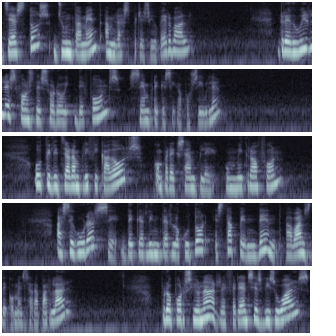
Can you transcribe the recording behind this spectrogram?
gestos juntament amb l'expressió verbal. Reduir les fonts de soroll de fons, sempre que siga possible utilitzar amplificadors, com per exemple un micròfon, assegurar-se de que l'interlocutor està pendent abans de començar a parlar, proporcionar referències visuals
